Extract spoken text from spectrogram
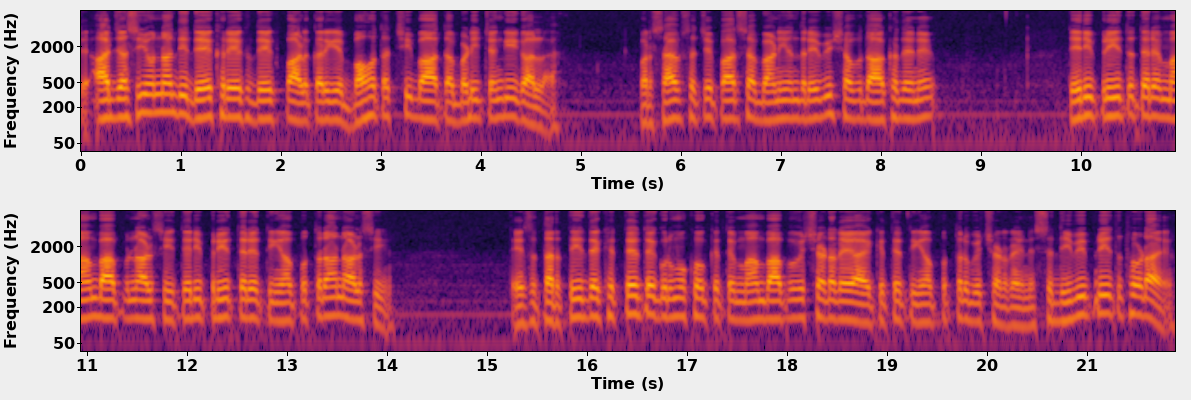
ਤੇ ਅੱਜ ਅਸੀਂ ਉਹਨਾਂ ਦੀ ਦੇਖ ਰੇਖ ਦੇਖਭਾਲ ਕਰੀਏ। ਬਹੁਤ ਅੱਛੀ ਬਾਤ ਆ, ਬੜੀ ਚੰਗੀ ਗੱਲ ਹੈ ਪਰ ਸਾਹਿਬ ਸੱਚੇ ਪਾਤਸ਼ਾਹ ਬਾਣੀ ਅੰਦਰ ਇਹ ਵੀ ਸ਼ਬਦ ਆਖਦੇ ਨੇ, ਤੇਰੀ ਪ੍ਰੀਤ ਤੇਰੇ ਮਾਂ-ਬਾਪ ਨਾਲ ਸੀ, ਤੇਰੀ ਪ੍ਰੀਤ ਤੇਰੇ ਧੀਆਂ ਪੁੱਤਰਾਂ ਨਾਲ ਸੀ। ਤੇ ਇਸ ਧਰਤੀ ਦੇ ਖਿੱਤੇ ਤੇ ਗੁਰਮੁਖੋ ਕਿਤੇ ਮਾਂ-ਬਾਪ ਵਿਛੜ ਰਿਹਾ ਹੈ, ਕਿਤੇ ਧੀਆਂ ਪੁੱਤਰ ਵਿਛੜ ਰਹੇ ਨੇ। ਸਦੀਵੀ ਪ੍ਰੀਤ ਥੋੜਾ ਹੈ।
